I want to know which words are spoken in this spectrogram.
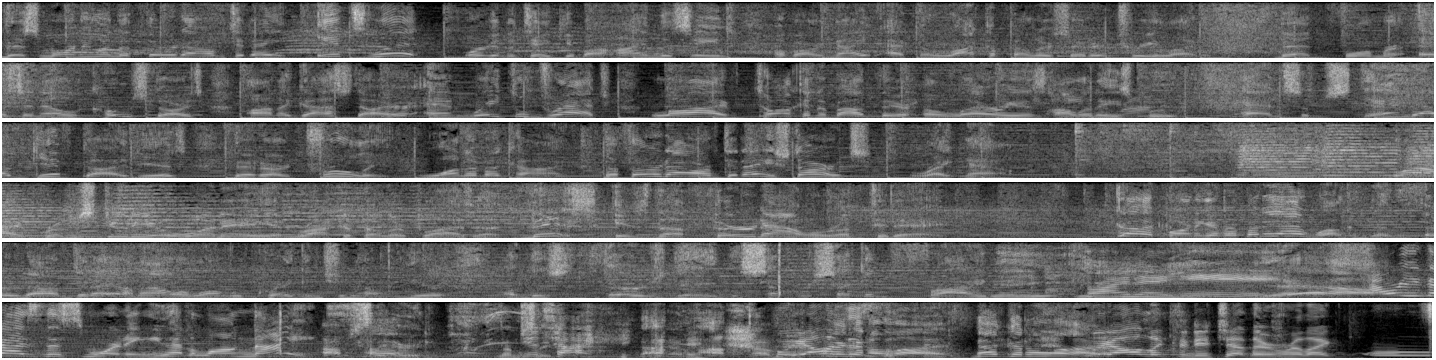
This morning on the third hour of today, it's lit. We're going to take you behind the scenes of our night at the Rockefeller Center tree lighting. Then former SNL co-stars Ana Gasteyer and Rachel Dratch live talking about their hilarious holiday spoof and some standout gift ideas that are truly one of a kind. The third hour of today starts right now. Live from Studio 1A in Rockefeller Plaza, this is the third hour of today. Good morning, everybody, and welcome to the third hour of today. I'm Al, along with Craig and Sheinelle, here on this Thursday, December 2nd, Friday Eve. Friday Eve. Yeah. How are you guys this morning? You had a long night. I'm tired. I'm You're sleepy. tired. I'm we all not gonna lie. Not gonna lie. We all looked at each other and we're like,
